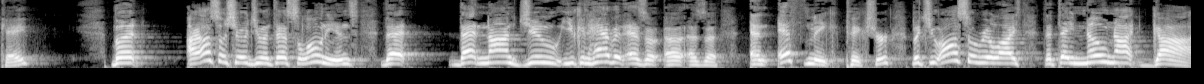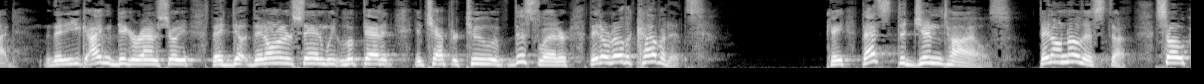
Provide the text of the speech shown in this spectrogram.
Okay? But I also showed you in Thessalonians that that non-Jew, you can have it as a, as a, an ethnic picture, but you also realize that they know not God. And then you, I can dig around and show you they, do, they don't understand. We looked at it in chapter two of this letter. They don't know the covenants. Okay. That's the Gentiles. They don't know this stuff. So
